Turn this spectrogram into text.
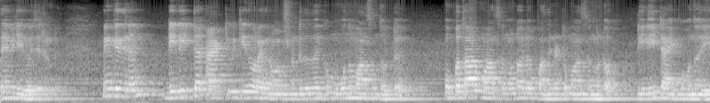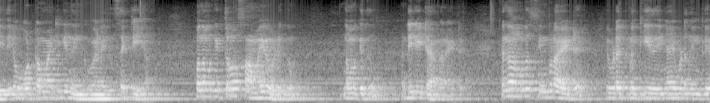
സേവ് ചെയ്ത് വെച്ചിട്ടുണ്ട്. നിങ്ങൾക്ക് ഇതിന് ഡിലീറ്റ് ആക്ടിവിറ്റി എന്ന് പറയുന്ന ഓപ്ഷൻ ഉണ്ട്. ഇത് നിങ്ങൾക്ക് മൂന്ന് മാസം തൊട്ട് മുപ്പത്താറ് മാസം കൊണ്ടോ അല്ലെങ്കിൽ പതിനെട്ട് മാസം കൊണ്ടോ ഡിലീറ്റ് ആയി പോകുന്ന രീതിയിൽ ഓട്ടോമാറ്റിക്കലി നിങ്ങൾക്ക് വേണമെങ്കിൽ സെറ്റ് ചെയ്യാം അപ്പോൾ നമുക്ക് ഇത്രയും സമയം എടുക്കും. നമുക്കിത് ഡിലീറ്റ് ആക്കാനായിട്ട്. എന്നാൽ നമുക്ക് സിമ്പിളായിട്ട് ഇവിടെ ക്ലിക്ക് ചെയ്ത് കഴിഞ്ഞാൽ ഇവിടെ നിങ്ങൾക്ക്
